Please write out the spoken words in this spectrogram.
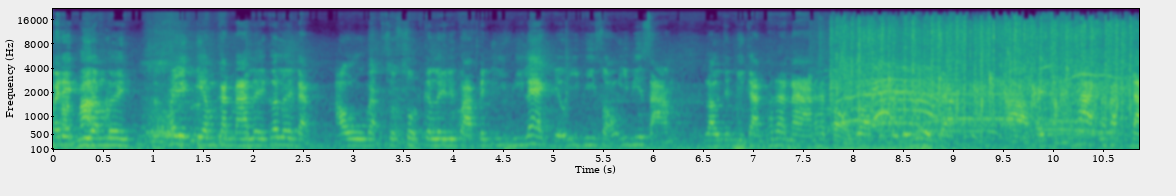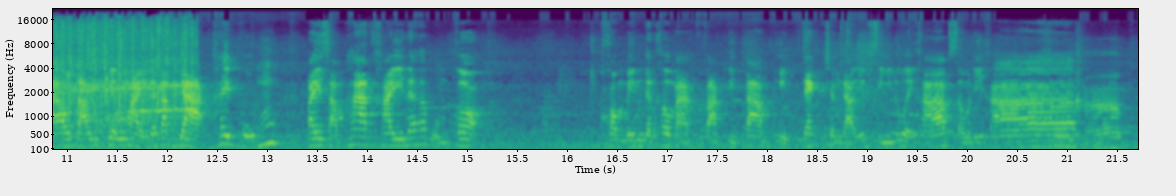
ไม่ได้เตรียมเลย ไม่ได้เตรียมกันมาเลยก็เลยแบบเอาแบบสดๆกันเลยดีกว่าเป็น EP แรกเดี๋ยว EP 2 EP 3 เราจะมีการพัฒนานะฮะต่อยอดกันไปเรื่อยๆจะอ่าไปสัมภาษณ์นะครับดาวดังเชียงใหม่นะครับ อยากให้ผมไปสัมภาษณ์ใครนะครับ ผมก็ คอมเมนต์กันเข้ามา ฝากติดตามเพจแจ็คเชียงดาว FC ด้วยครับ สวัสดีครัสวัสบดีครับ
